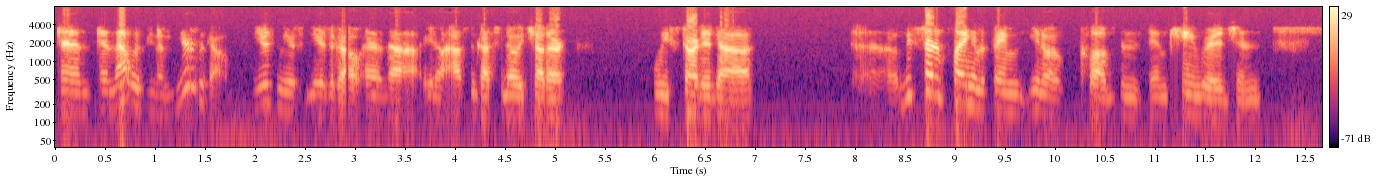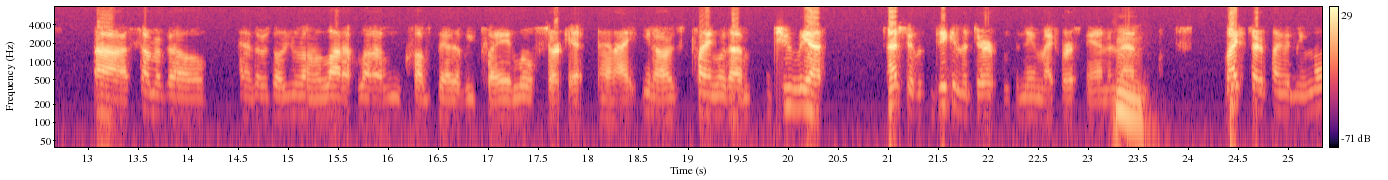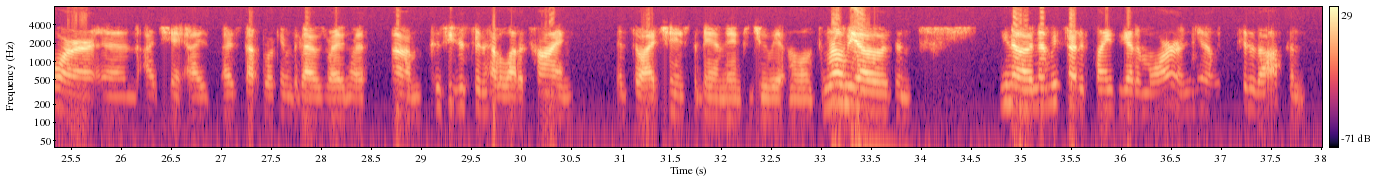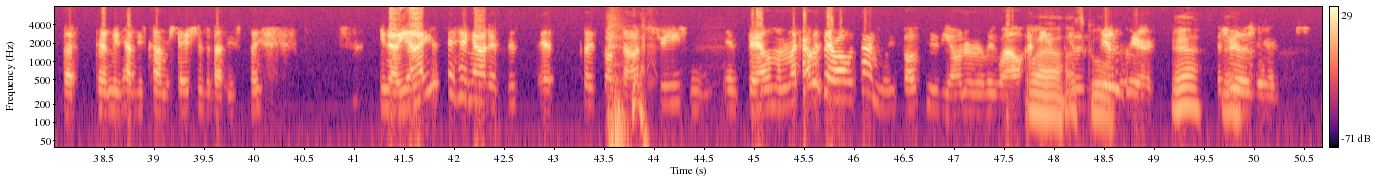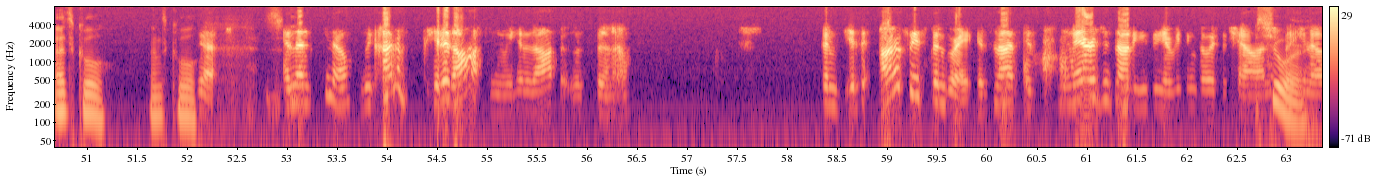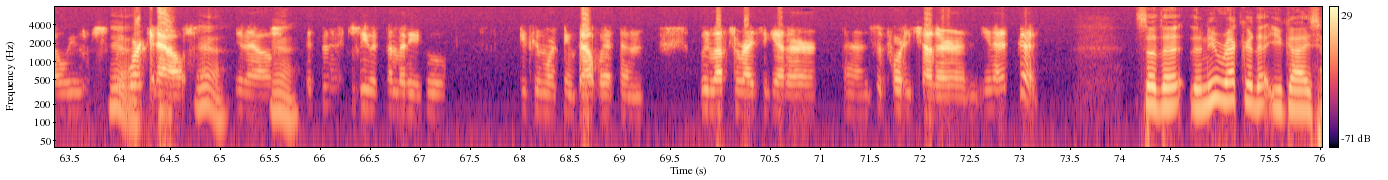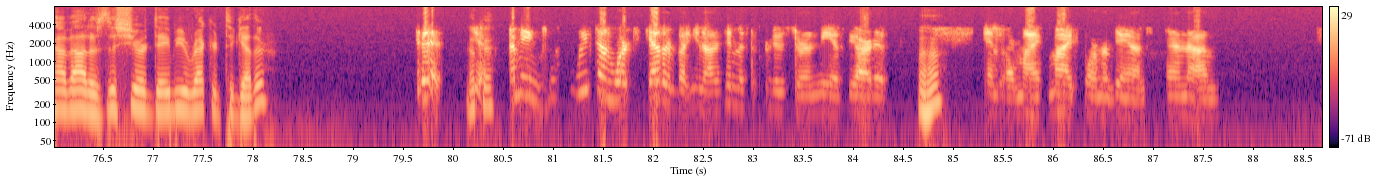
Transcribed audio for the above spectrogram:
And and that was you know years ago, years and years and years ago. And uh, you know, as we got to know each other, we started. Uh, uh, we started playing in the same, you know, clubs in, in Cambridge and uh, Somerville, and there was a, you know, a lot of lot of clubs there that we played, a little circuit. And I, you know, I was playing with um, Juliet. Actually, it was Dig in the Dirt was the name of my first band, and Hmm. then Mike started playing with me more, and I cha- I, I stopped working with the guy I was writing with Um, because he just didn't have a lot of time, and so I changed the band name to Juliet and Lonesome Romeos, and you know, and then we started playing together more, and you know, we hit it off, and but then we'd have these conversations about these places. You know, yeah, I used to hang out at this at place called Dodge Street in, in Salem. I'm like, I was there all the time. We both knew the owner really well. I Wow, mean, it was cool. really weird. Yeah. It was yeah. really weird. That's cool. That's cool. Yeah. And then, you know, we kind of hit it off. And we hit it off. It was, you know, been, it, honestly, it's been great. It's not, it's, marriage is not easy. Everything's always a challenge. Sure. But, you know, we, Yeah. we work it out. Yeah. You know, Yeah. it's nice to be with somebody who you can work things out with. And we love to write together and support each other. And, you know, it's good. So the the new record that you guys have out is this your debut record together? It is. Okay. Yeah. I mean, we've done work together, but, you know, him as the producer and me as the artist. Uh huh. and or my my former band. And um,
